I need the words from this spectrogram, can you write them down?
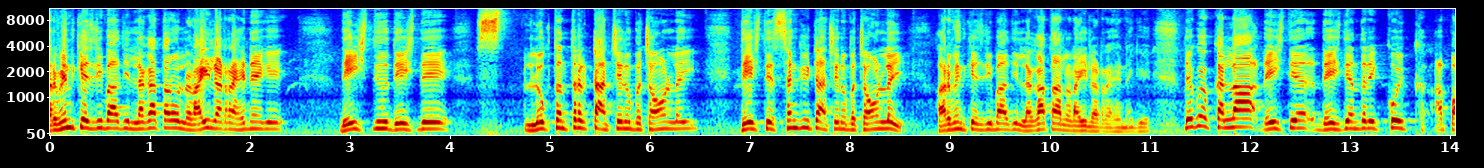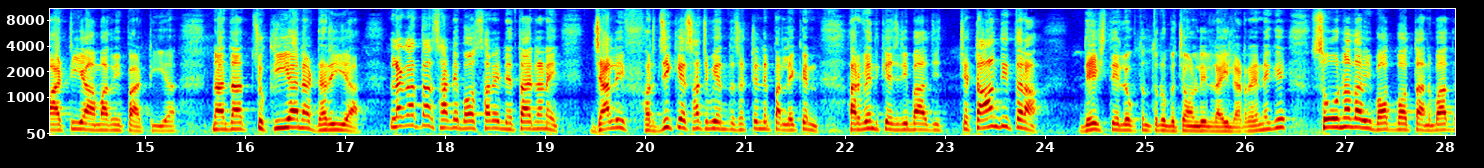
ਅਰਵਿੰਦ ਕੇਜਰੀਵਾਲ ਜੀ ਲਗਾਤਾਰ ਉਹ ਲੜਾਈ ਲੜ ਰਹੇ ਨੇਗੇ। ਦੇਸ਼ ਨੂੰ, ਦੇਸ਼ ਦੇ ਸ- ਲੋਕਤੰਤਰਕ ਢਾਂਚੇ ਨੂੰ ਬਚਾਉਣ ਲਈ, ਦੇਸ਼ ਦੇ ਸੰਘੀ ਢਾਂਚੇ ਨੂੰ ਬਚਾਉਣ ਲਈ ਅਰਵਿੰਦ ਕੇਜਰੀਵਾਲ ਜੀ ਲਗਾਤਾਰ ਲੜਾਈ ਲੜ ਰਹੇ ਨੇਗੇ। ਦੇਖੋ ਇਕੱਲਾ ਦੇਸ਼ ਦੇ ਦੇਸ਼ ਦੇ ਅੰਦਰ ਇੱਕੋ ਇੱਕ ਆ ਪਾਰਟੀ ਆ, ਆਮ ਆਦਮੀ ਪਾਰਟੀ ਆ, ਨਾ ਦਾ ਝੁਕੀ ਆ, ਨਾ ਡਰੀ ਆ। ਲਗਾਤਾਰ ਸਾਡੇ ਬਹੁਤ ਸਾਰੇ ਨੇਤਾ ਇਹਨਾਂ ਨੇ ਜਾਲੀ ਫਰਜ਼ੀ ਕੇਸਾਂ 'ਚ ਵੀ ਅੰਦਰ ਸੱਟੇ ਨੇ, ਪਰ ਲੇਕਿਨ ਅਰਵਿੰਦ ਕੇਜਰੀਵਾਲ ਜੀ ਚਟਾਨ ਦੀ ਤਰ੍ਹਾਂ ਦੇਸ਼ ਦੇ ਲੋਕਤੰਤਰ ਨੂੰ ਬਚਾਉਣ ਲਈ ਲੜਾਈ ਲੜ ਰਹੇ ਨੇਗੇ। ਸੋ ਉਹਨਾਂ ਦਾ ਵੀ ਬਹੁਤ-ਬਹੁਤ ਧੰਨਵਾਦ।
